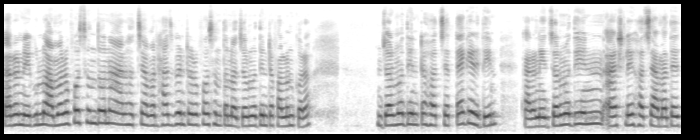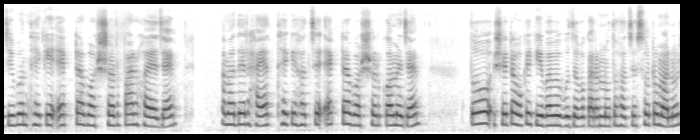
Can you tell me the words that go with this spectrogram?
কারণ এগুলো আমারও পছন্দ না আর হচ্ছে আমার হাজব্যান্ডেরও পছন্দ না জন্মদিনটা পালন করা। জন্মদিনটা হচ্ছে ত্যাগের দিন। কারণ এই জন্মদিন আসলেই হচ্ছে আমাদের জীবন থেকে একটা বৎসর পার হয়ে যায়। আমাদের হায়াত থেকে হচ্ছে একটা বৎসর কমে যায়। তো সেটা ওকে কীভাবে বুঝাবো? কারণ ও তো হচ্ছে ছোট মানুষ।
